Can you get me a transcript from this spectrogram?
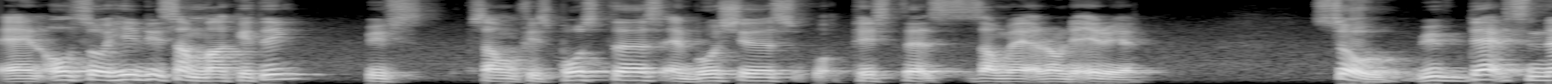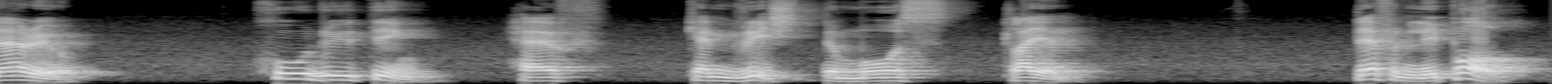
And also he did some marketing with some of his posters and brochures pasted somewhere around the area. So with that scenario, who do you think have can reach the most client? Definitely Paul.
